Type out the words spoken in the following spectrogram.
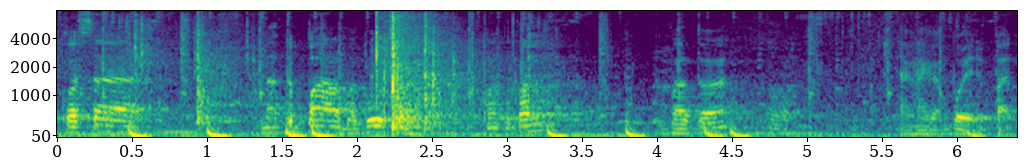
Kau rasa nak tebal bagus tu Mau depan? Tebal tu ha? Jangan agak boy depan.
